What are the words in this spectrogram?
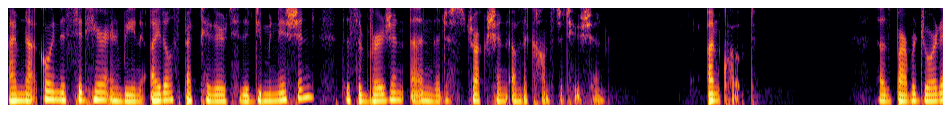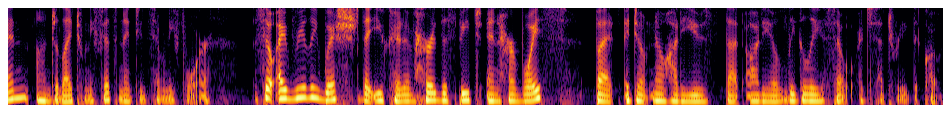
I'm not going to sit here and be an idle spectator to the diminution, the subversion, and the destruction of the Constitution. Unquote. That was Barbara Jordan on July 25th, 1974. So I really wish that you could have heard the speech in her voice, but I don't know how to use that audio legally, so I just had to read the quote.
